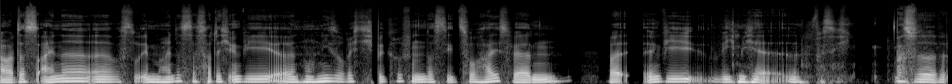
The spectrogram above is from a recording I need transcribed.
Aber das eine, äh, was du eben meintest, das hatte ich irgendwie äh, noch nie so richtig begriffen, dass sie zu heiß werden. Weil irgendwie, wie ich mich, äh, weiß nicht, was für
